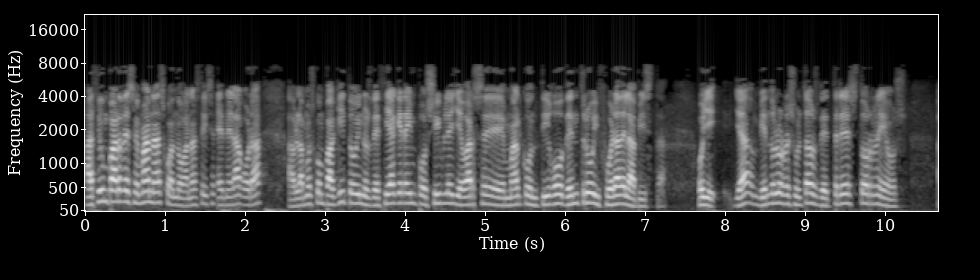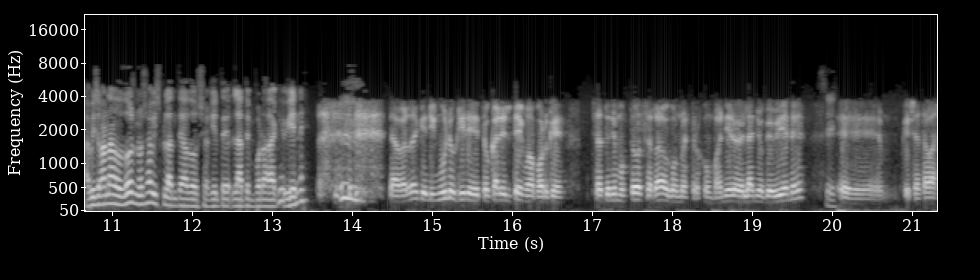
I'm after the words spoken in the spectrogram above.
Hace un par de semanas, cuando ganasteis en el Ágora, hablamos con Paquito y nos decía que era imposible llevarse mal contigo dentro y fuera de la pista. Oye, ya viendo los resultados de tres torneos, habéis ganado dos, ¿no os habéis planteado seguir la temporada que viene? la verdad que ninguno quiere tocar el tema porque ya tenemos todo cerrado con nuestros compañeros del año que viene, eh, que ya estaba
